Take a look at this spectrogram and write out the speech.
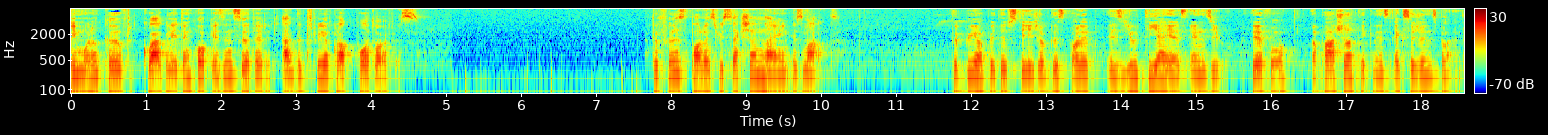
A monocurved coagulating hook is inserted at the 3 o'clock port orifice. The first polyp's resection line is marked. The preoperative stage of this polyp is UTIS N0. Therefore, a partial thickness excision is planned.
